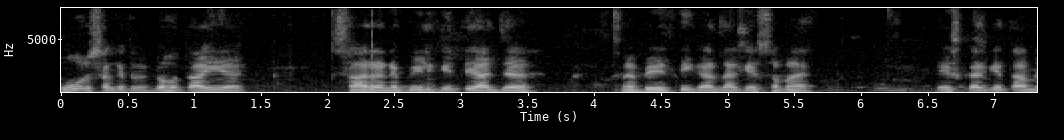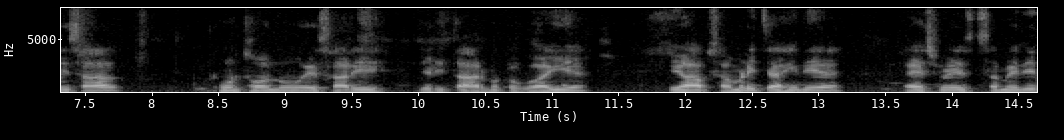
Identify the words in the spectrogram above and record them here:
ਹੋਰ ਸੰਗਤ ਵੀ ਬਹੁਤ ਆਈ ਹੈ। ਸਾਰਿਆਂ ਨੇ ਅਪੀਲ ਕੀਤੀ, ਅੱਜ ਮੈਂ ਬੇਨਤੀ ਕਰਦਾ ਕਿ ਸਮਾਂ ਇਸ ਕਰਕੇ ਤਾਮੀ ਸਾਹਿਬ, ਹੁਣ ਤੁਹਾਨੂੰ ਇਹ ਸਾਰੀ ਜਿਹੜੀ ਧਾਰਮਿਕ ਅਗਵਾਈ ਹੈ, ਇਹ ਆਪ ਸਾਹਮਣੇ ਚਾਹੀਦੀ ਹੈ। ਇਸ ਵੇਲੇ ਸਮੇਂ ਦੀ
